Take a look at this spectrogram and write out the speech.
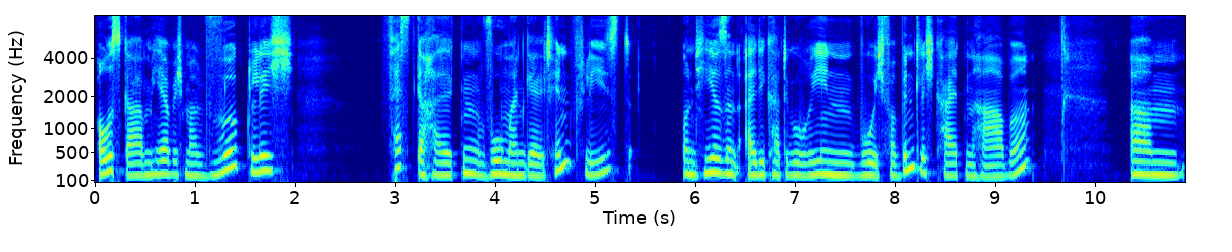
Ausgaben, hier habe ich mal wirklich festgehalten, wo mein Geld hinfließt. Und hier sind all die Kategorien, wo ich Verbindlichkeiten habe. Ähm,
